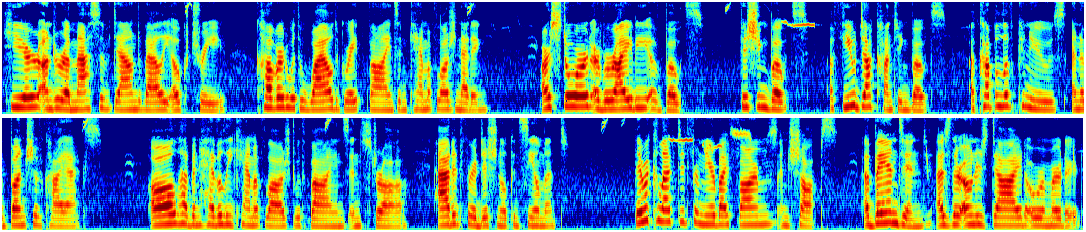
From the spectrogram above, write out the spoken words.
Here, under a massive downed valley oak tree, covered with wild grapevines and camouflage netting, are stored a variety of boats fishing boats, a few duck hunting boats, a couple of canoes, and a bunch of kayaks. All have been heavily camouflaged with vines and straw, added for additional concealment. They were collected from nearby farms and shops, abandoned as their owners died or were murdered.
